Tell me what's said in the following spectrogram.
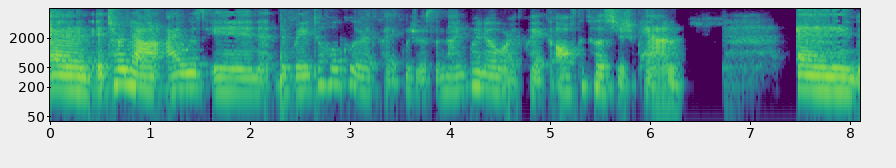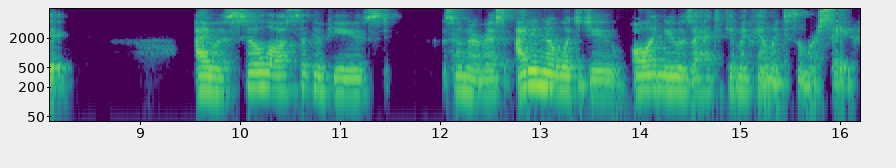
And it turned out I was in the Great Tohoku earthquake, which was the 9.0 earthquake off the coast of Japan. And I was so lost, so confused, so nervous. I didn't know what to do. All I knew was I had to get my family to somewhere safe.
